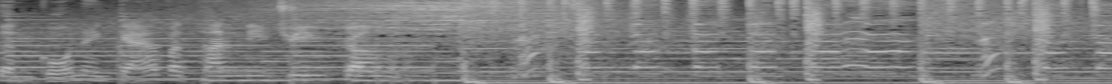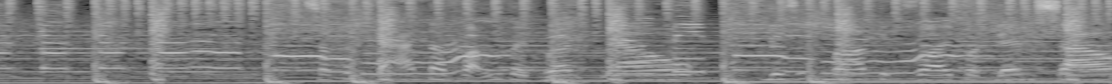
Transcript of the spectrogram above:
tình của nàng cá và thanh niên chuyên cần. Sao tất cả ta vẫn về bên nhau? Đừng giấc mơ tuyệt vời vào đêm sau.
